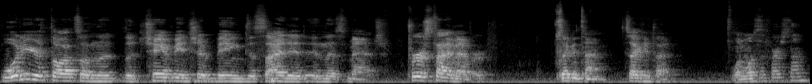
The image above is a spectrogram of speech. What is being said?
what are your thoughts on the, the championship being decided in this match? First time ever. Second time. Second time. When was the first time?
